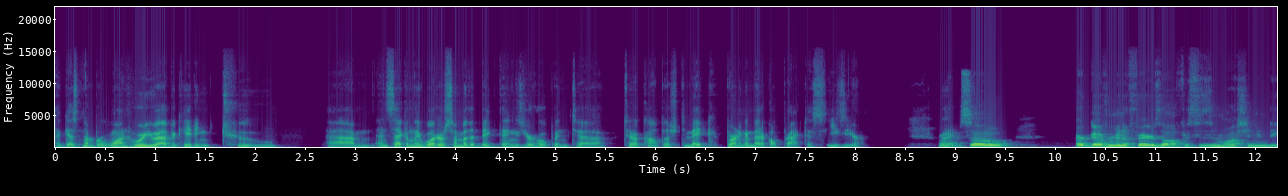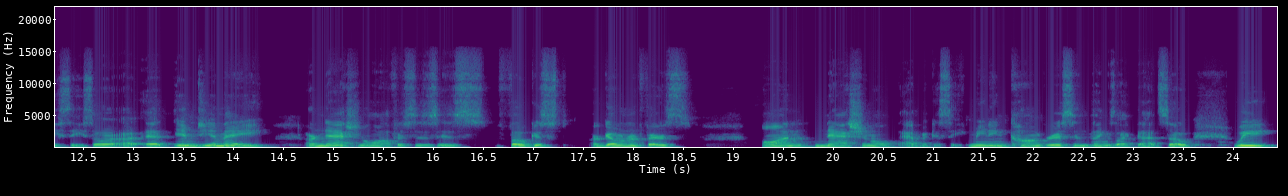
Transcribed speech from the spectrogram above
I guess number one, who are you advocating to? Um, and secondly, what are some of the big things you're hoping to to accomplish to make running a medical practice easier? Right. So, our government affairs office is in Washington D.C. So, our, at MGMA, our national office is, is focused. Our government affairs on national advocacy, meaning Congress and things like that. So we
